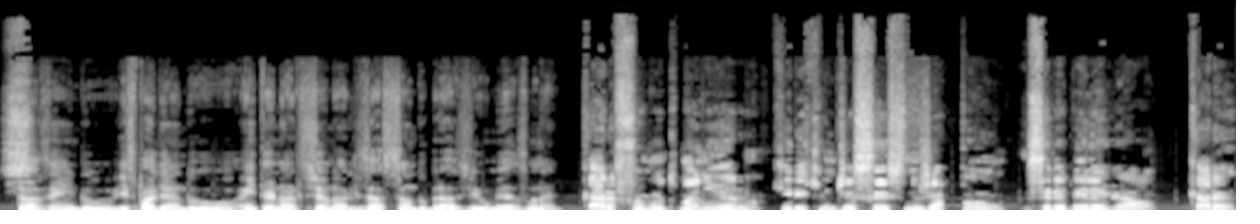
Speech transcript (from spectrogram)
Sim. trazendo, espalhando a internacionalização do Brasil mesmo, né? Cara, foi muito maneiro. Queria que um dia saísse no Japão. Seria bem legal. Cara,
